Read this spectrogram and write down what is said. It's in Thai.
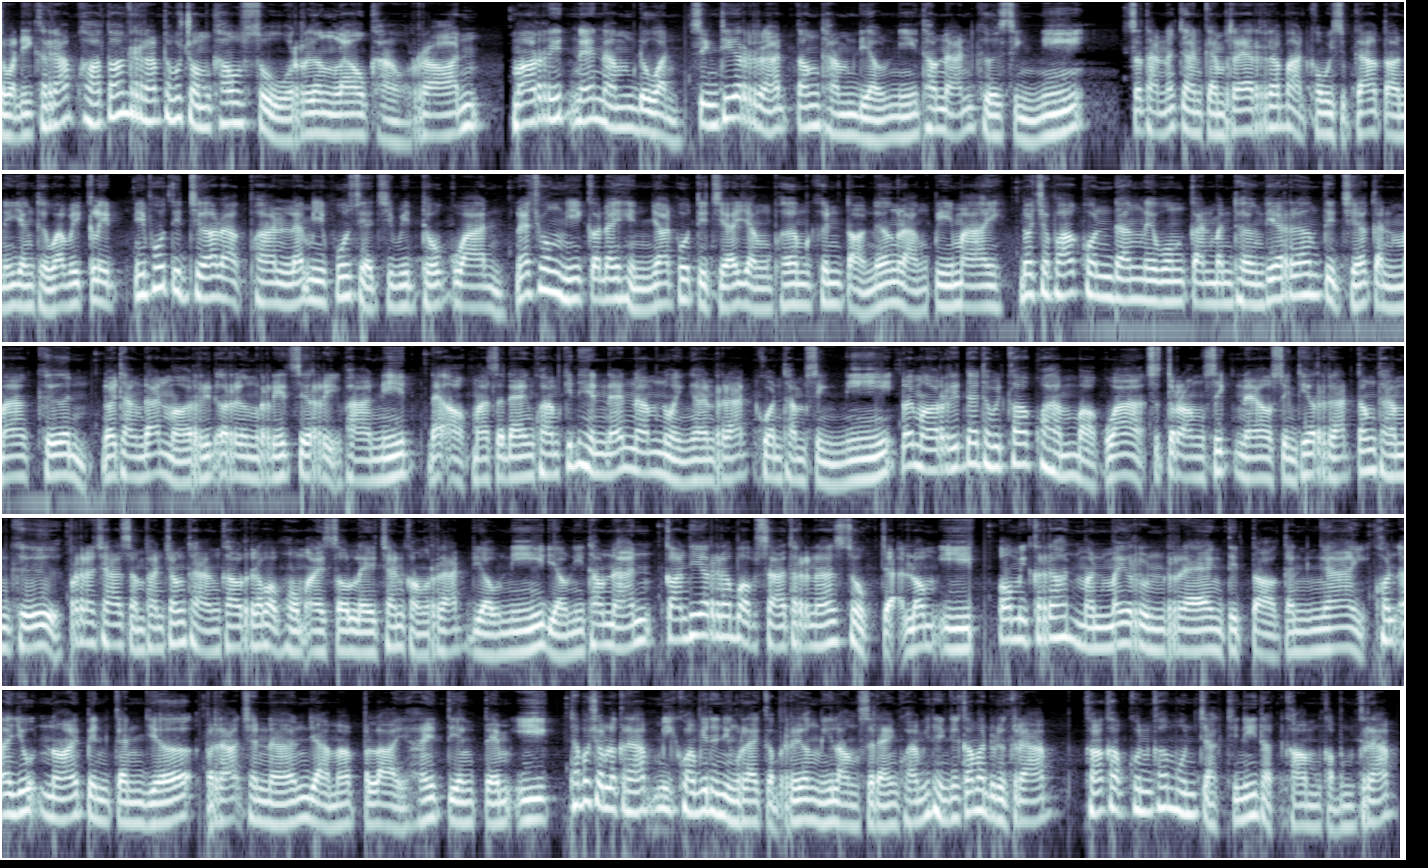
สวัสดีครับ ขอต้อนรับท่านผู้ชมเข้าสู่เรื่องเล่าข่าวร้อนมอริสแนะนำด่วน สิ่งที่รัฐต้องทำเดี๋ยวนี้เท่านั้นคือสิ่งนี้ สถานการณ์การแพร่ระบาดโควิด -19 ตอนนี้ยังถือว่าวิกฤต มีผู้ติดเชื้อหลักพันและมีผู้เสียชีวิตทุกวัน และช่วงนี้ก็ได้เห็นยอดผู้ติดเชื้อยังเพิ่มขึ้นต่อเนื่องหลังปีใหม่ โดยเฉพาะคนดังในวงการบันเทิงที่เริ่มติดเชื้อกันมากขึ้น โดยทางด้านหมอฤทธิ์เรืองฤทธิ์สิริพานิชได้ออกมาแสดงความคิดเห็นแนะนำหน่วยงานรัฐควรทำสิ่งนี้ โดยหมอฤทธิ์ได้ทวิตข้อความบอกว่า strong signal สิ่งที่รัฐต้องทำคือ ประชาสัมพันธ์ช่องทางเข้าระบบ home isolation ของรัฐเดี๋ยวนี้เดี๋ยวนี้เท่านั้น ก่อนที่ระบบสาธารณสุขจะล่มอีก โอมิครอนมันไม่รุนแรงติดต่อกันง่าย คนอายุน้อยเป็นกันเยอะ เพราะฉะนั้นอย่ามาปล่อยให้เตียงเต็มอีกท่านผู้ชมละครับ มีความคิดเห็นอย่างไรกับเรื่องนี้ลองแสดงความคิดเห็นกันเข้ามาดูนะครับ ขอขอบคุณข้อมูลจากที่นี่ .com ขอบคุณครับ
